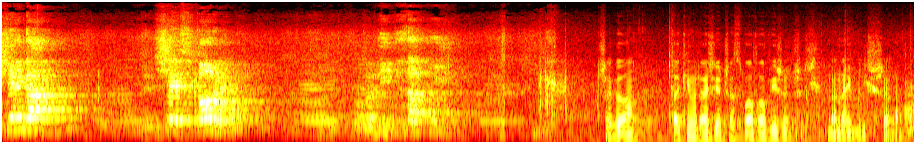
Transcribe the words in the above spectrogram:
przysięgam, że dzisiaj jest wtorek, to nigdy za późno. Czego w takim razie Czesławowi życzyć na najbliższe lata?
